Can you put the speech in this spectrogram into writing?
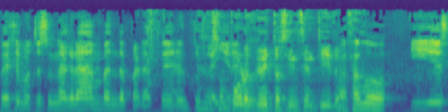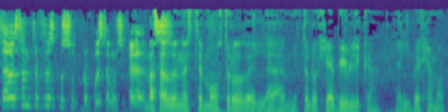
Behemoth es una gran banda para tener en tu Esos playera. son puros gritos sin sentido. Basado, Y está bastante fresco su propuesta musical. además. basado en este monstruo de la mitología bíblica, el Behemoth.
